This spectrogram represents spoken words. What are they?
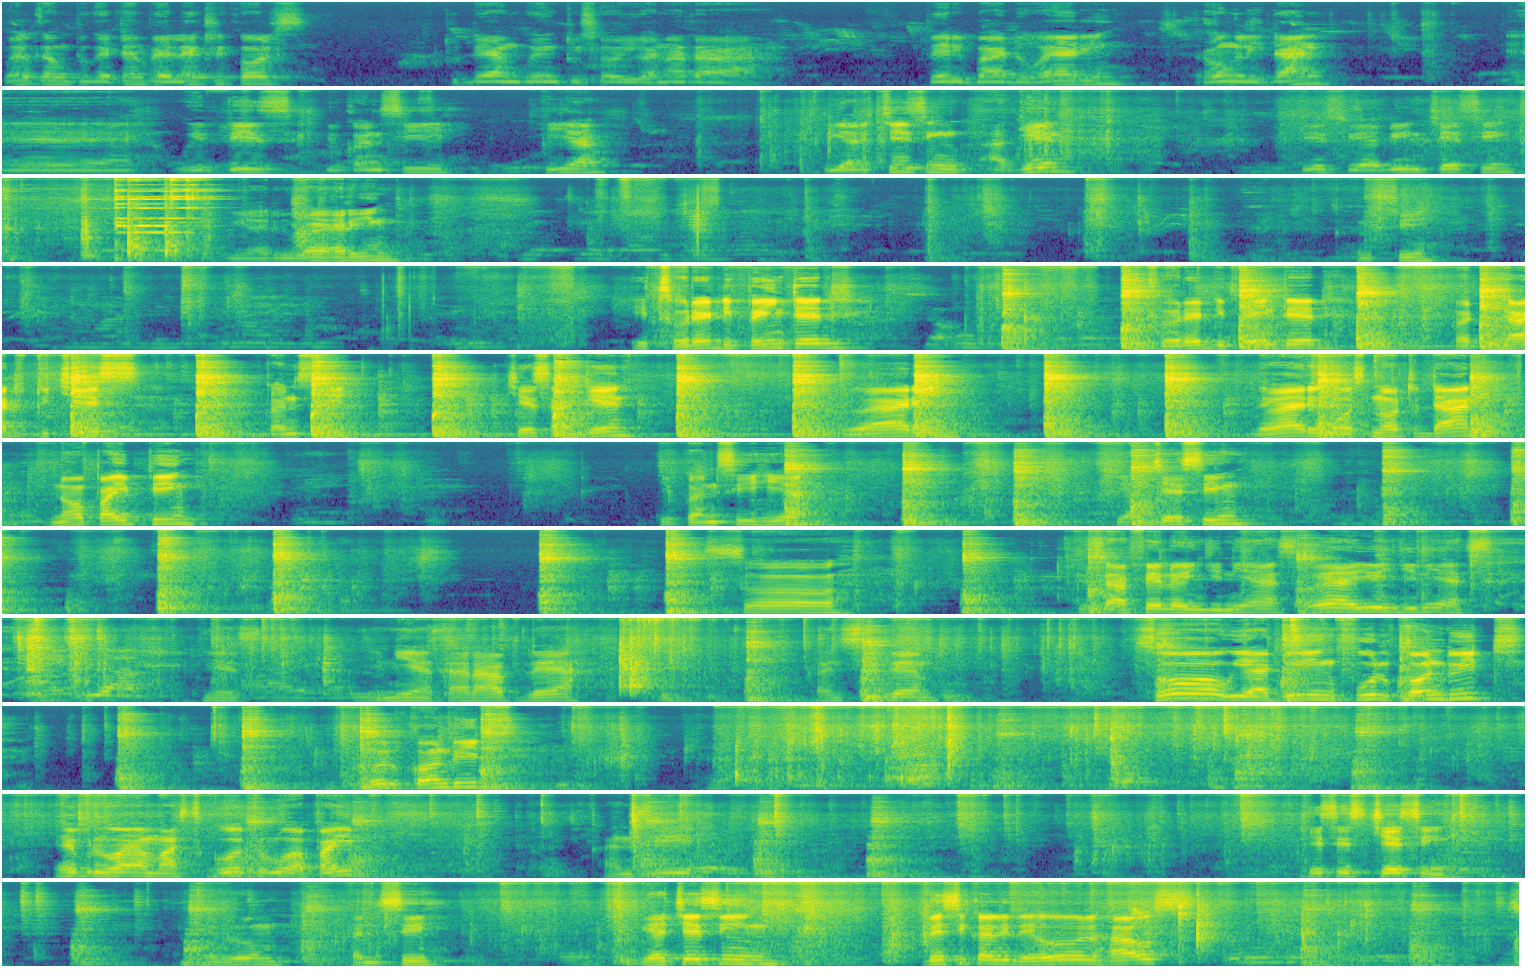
Welcome to Getembe Electricals. Today I'm going to show you another very bad wiring, wrongly done. Uh, with this, you can see here, we are chasing again. This we are doing chasing. We are rewiring. You see, it's already painted. It's already painted, but we had to chase. You can see, chase again. The wiring, the wiring was not done. No piping. You can see here, we are chasing. So these are fellow engineers. Where are you engineers? Yes, engineers are up there. You can see them. So we are doing full conduit. Full conduit. Everywhere must go through a pipe. And see, this is chasing. The room, can see. We are chasing basically the whole house.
